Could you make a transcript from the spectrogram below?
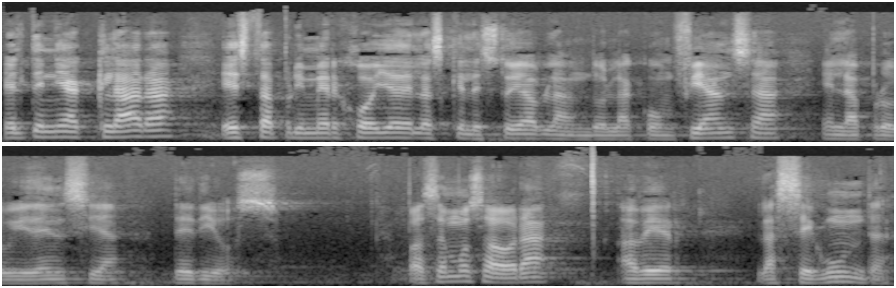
Él tenía clara esta primer joya de las que le estoy hablando, la confianza en la providencia de Dios. Pasemos ahora a ver la segunda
